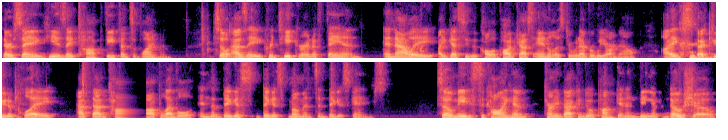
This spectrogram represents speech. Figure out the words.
They're saying he is a top defensive lineman. So as a critiquer and a fan, and now a I guess you could call a podcast analyst or whatever we are now, I expect you to play at that top, top level in the biggest biggest moments and biggest games. So me calling him turning back into a pumpkin and being a no-show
